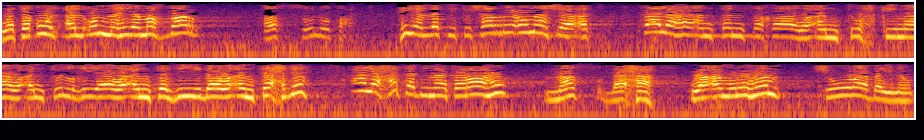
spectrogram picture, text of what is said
وتقول الأمة هي مصدر السلطات هي التي تشرع ما شاءت فلها أن تنسخ وأن تحكم وأن تلغي وأن تزيد وأن تحذف على حسب ما تراه مصلحة وأمرهم شورى بينهم.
